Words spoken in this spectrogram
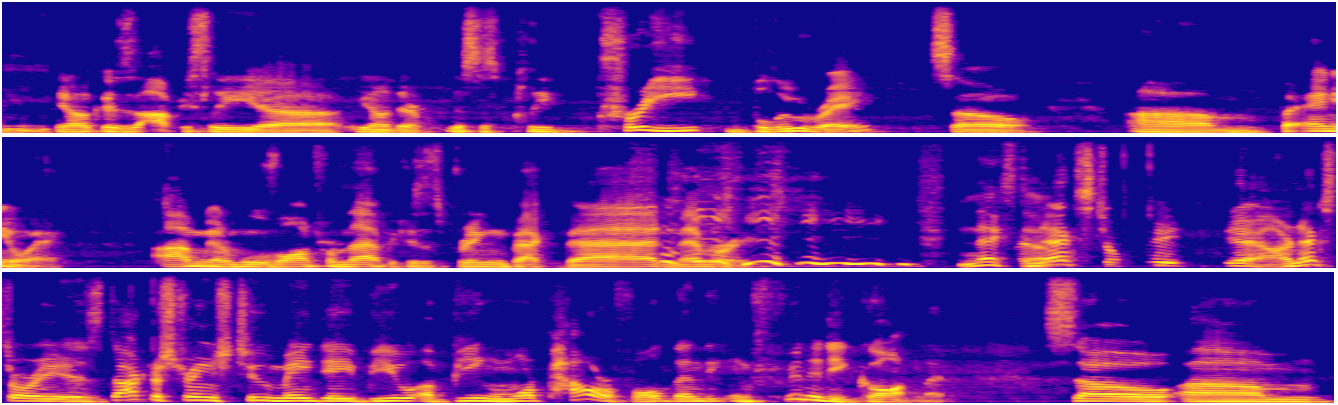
Mhm. you know, because obviously, uh, you know, they're this is pre pre Blu-ray. So, um, but anyway, I'm gonna move on from that because it's bringing back bad memories. Next Our up, next story, yeah, our next story is Doctor Strange 2 may debut of being more powerful than the Infinity Gauntlet. So, um,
